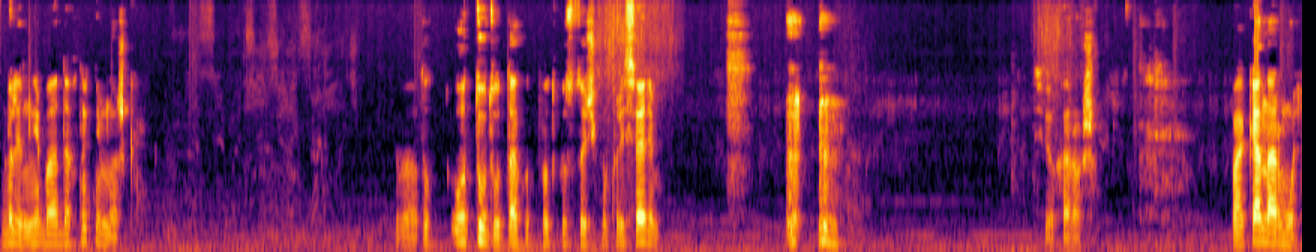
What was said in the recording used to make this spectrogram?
Блин, мне бы отдохнуть немножко. Вот тут, вот тут вот так вот под кусточком присядем. Все, хорош. Пока нормуль.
